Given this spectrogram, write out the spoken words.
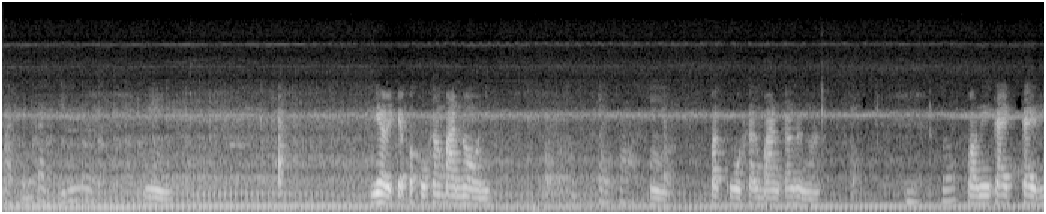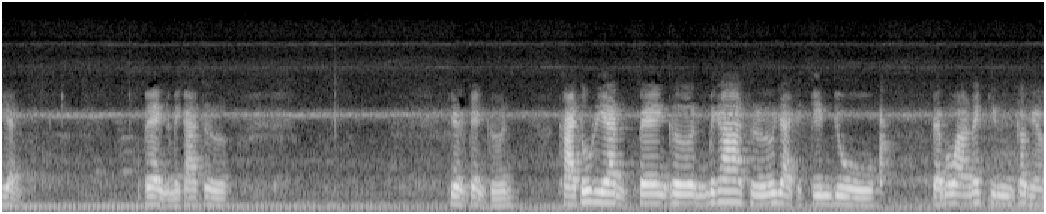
มาขึ้นกับกินเลยอืมเนี่ยไปเก็บปลากูข้างบ้านนอนนี่ ใช่ค่ะ อืมปลากูข้างบ้านข้างหนึ่งนะอืมเว้ยฟังนี้ใกล้ใกล้เรียน แป้งจะไม่กล้าซื้อเที่ยงแป้งเกิน ขายทุเรียนแป้งเกิน ไม่กล้าซื้ออยากจะกินอยู่ แต่เมื่อวานได้กินข้าวเหนียว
